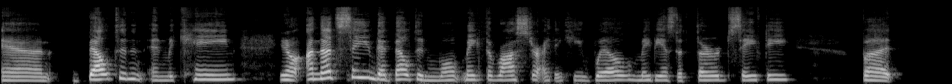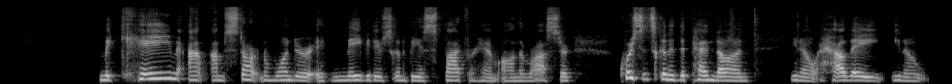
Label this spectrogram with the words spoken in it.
And Belton and McCain, you know, I'm not saying that Belton won't make the roster. I think he will, maybe as the third safety, but McCain, I'm starting to wonder if maybe there's going to be a spot for him on the roster. Of course, it's going to depend on, you know, how they, you know,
